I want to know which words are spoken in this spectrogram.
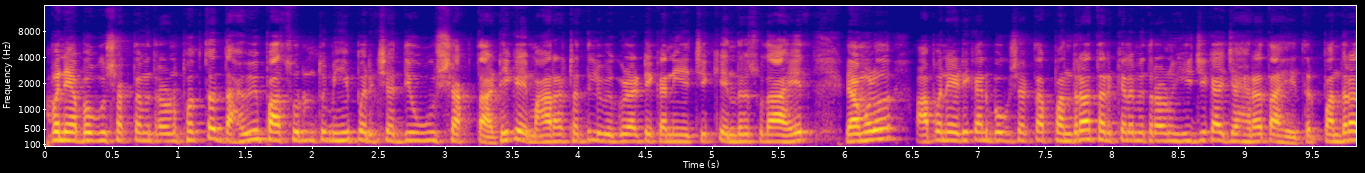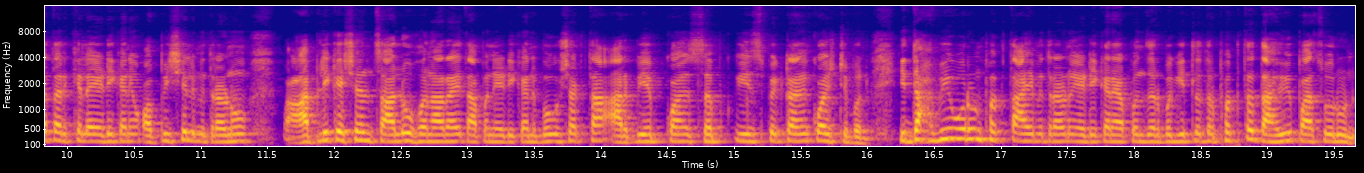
आपण या बघू शकता मित्रांनो फक्त दहावी पासवरून तुम्ही ही परीक्षा देऊ शकता. ठीक आहे? महाराष्ट्रातील वेगवेगळ्या ठिकाणी याची केंद्र सुद्धा आहेत. त्यामुळं आपण या ठिकाणी बघू शकता पंधरा तारखेला मित्रांनो ही जी काय जाहिरात आहे तर पंधरा तारखेला या ठिकाणी ऑफिशियल मित्रांनो ॲप्लिकेशन चालू होणार आहेत. आपण या ठिकाणी बघू शकता R P F con sub inspector आणि कॉन्स्टेबल ही दहावीवरून फक्त आहे मित्रांनो या ठिकाणी आपण जर बघितलं तर फक्त दहावी पासवरून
